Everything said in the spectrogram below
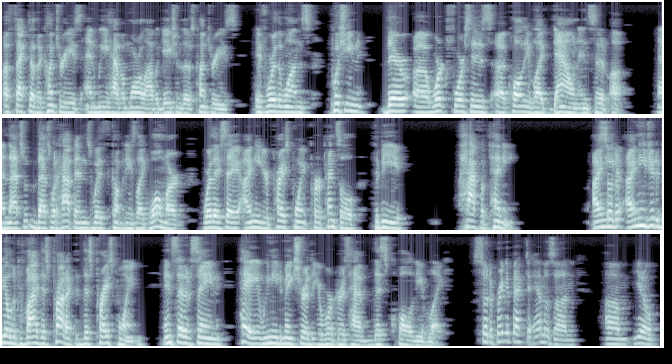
affect other countries, and we have a moral obligation to those countries if we're the ones pushing their uh, workforce's uh, quality of life down instead of up. And that's that's what happens with companies like Walmart, where they say, "I need your price point per pencil to be half a penny. I So need to- I need you to be able to provide this product at this price point." Instead of saying, "Hey, we need to make sure that your workers have this quality of life." So to bring it back to Amazon, um, you know,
